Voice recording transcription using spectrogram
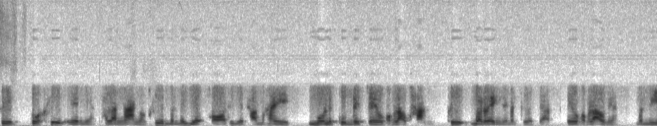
คือตัวคลื่นเองเนี่ย พลังงานของคลื่นมันไม่เยอะพอที่จะทำให้โมเลกุลในเซลล์ของเราพัง คือมะเร็งเนี่ยมันเกิดจากเซลล์ของเราเนี่ย มันมี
